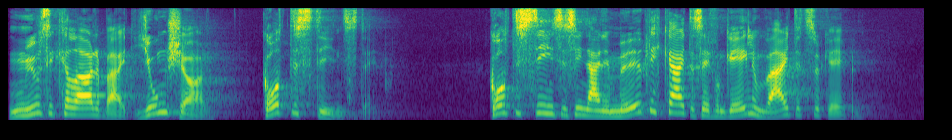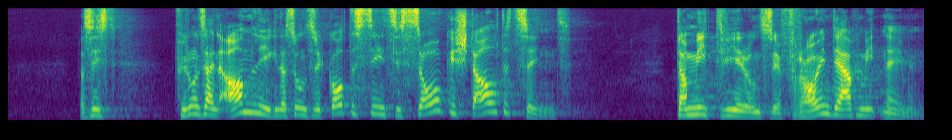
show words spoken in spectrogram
Musicalarbeit, Jungschar, Gottesdienste. Gottesdienste sind eine Möglichkeit, das Evangelium weiterzugeben. Das ist für uns ein Anliegen, dass unsere Gottesdienste so gestaltet sind, damit wir unsere Freunde auch mitnehmen.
